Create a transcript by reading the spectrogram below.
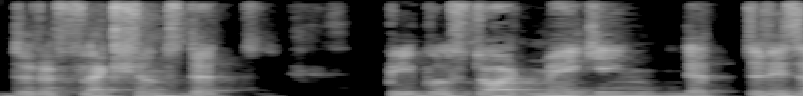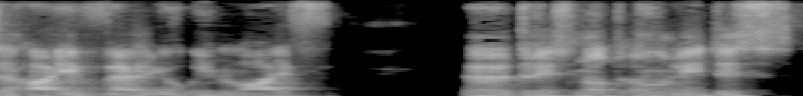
the reflections that people start making that there is a high value in life. Uh, there is not only this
